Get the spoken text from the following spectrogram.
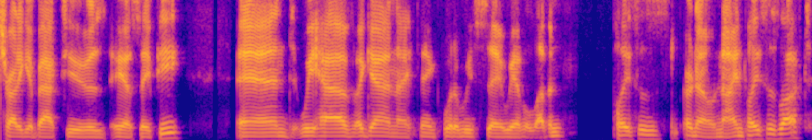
try to get back to you as asap And we have again, I think what did we say? We have eleven places or no, nine places left.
